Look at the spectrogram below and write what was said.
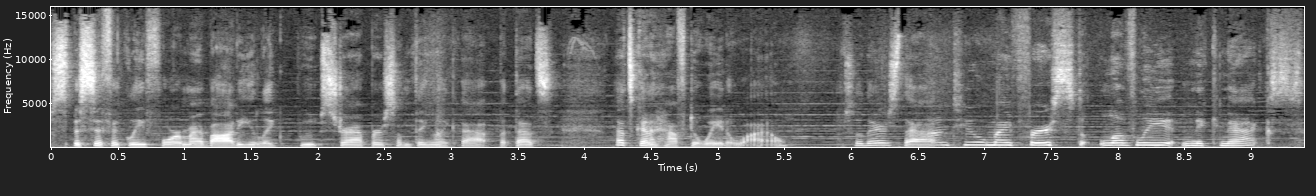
specifically for my body like bootstrap or something like that, but that's that's gonna have to wait a while. So there's that. On to my first lovely knickknacks.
